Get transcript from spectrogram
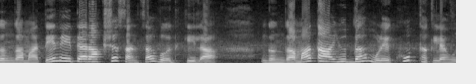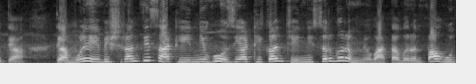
गंगा मातेने त्या राक्षसांचा वध केला. गंगामाता युद्धामुळे खूप थकल्या होत्या. त्यामुळे विश्रांतीसाठी निघोज या ठिकाणचे निसर्गरम्य वातावरण पाहून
